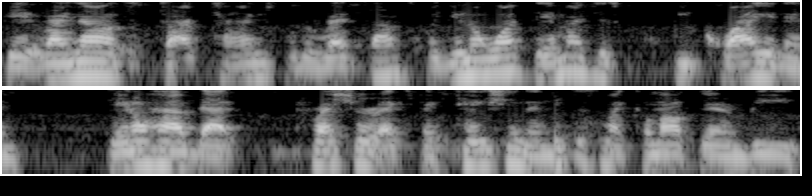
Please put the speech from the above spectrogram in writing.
They, right now, it's dark times for the Red Sox, but you know what? They might just be quiet and they don't have that pressure expectation, and they just might come out there and be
